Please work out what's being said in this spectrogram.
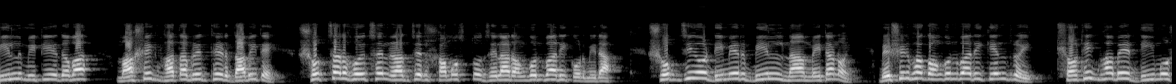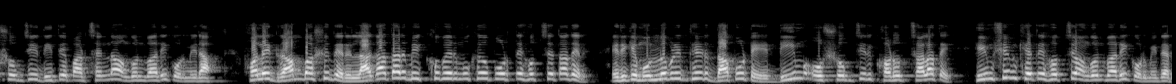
বিল মিটিয়ে দেওয়া মাসিক ভাতা বৃদ্ধির দাবিতে সোচ্চার হয়েছেন রাজ্যের সমস্ত জেলার অঙ্গনবাড়ি কর্মীরা। সবজি ও ডিমের বিল না মেটানোয় বেশিরভাগ অঙ্গনবাড়ি কেন্দ্রই সঠিকভাবে ডিম ও সবজি দিতে পারছেন না অঙ্গনবাড়ি কর্মীরা। ফলে গ্রামবাসীদের লাগাতার বিক্ষোভের মুখেও পড়তে হচ্ছে তাদের। এদিকে মূল্যবৃদ্ধির দাপটে ডিম ও সবজির খরচ চালাতে হিমশিম খেতে হচ্ছে অঙ্গনবাড়ি কর্মীদের।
